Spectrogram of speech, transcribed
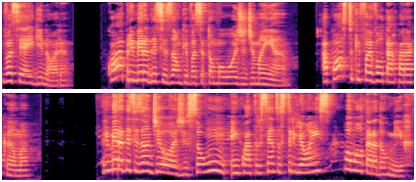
você a ignora. Qual a primeira decisão que você tomou hoje de manhã? Aposto que foi voltar para a cama. Primeira decisão de hoje: sou um em 400 trilhões, vou voltar a dormir.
